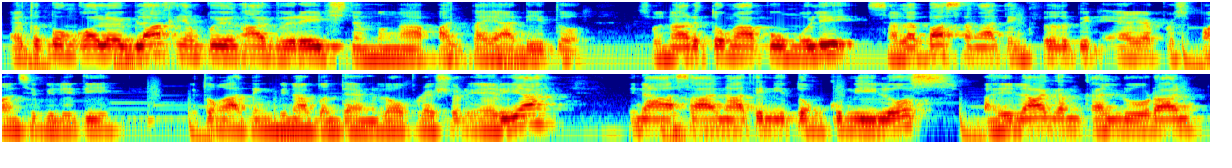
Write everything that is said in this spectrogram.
Ito pong color black, yan po yung average ng mga pagtaya dito. So narito nga po muli sa labas ng ating Philippine Area of Responsibility, itong ating binabantayang low pressure area. Inaasahan natin itong kumilos, pahilagang kanluran,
